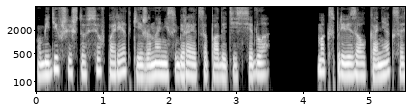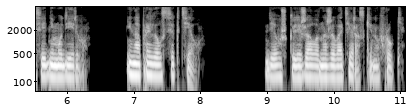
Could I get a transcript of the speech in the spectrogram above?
Убедившись, что все в порядке и жена не собирается падать из седла, Макс привязал коня к соседнему дереву и направился к телу. Девушка лежала на животе, раскинув руки.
